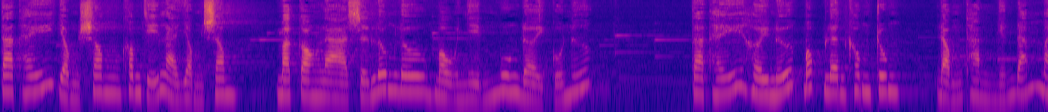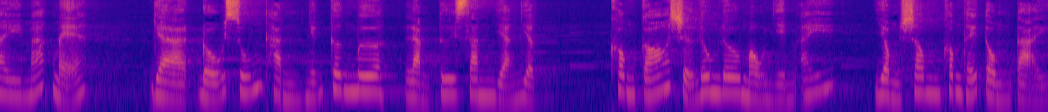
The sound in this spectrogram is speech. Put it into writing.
Ta thấy dòng sông không chỉ là dòng sông, mà còn là sự luân lưu màu nhiệm muôn đời của nước. Ta thấy hơi nước bốc lên không trung, động thành những đám mây mát mẻ và đổ xuống thành những cơn mưa làm tươi xanh dạng vật. Không có sự luân lưu màu nhiệm ấy, dòng sông không thể tồn tại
